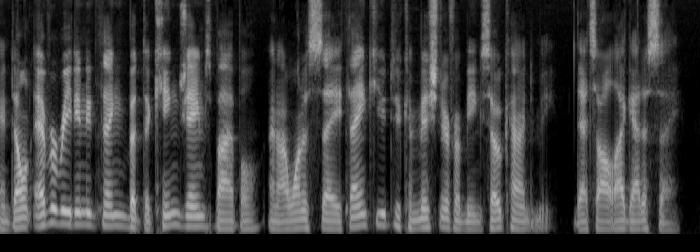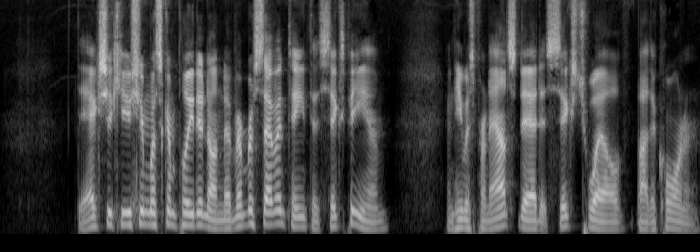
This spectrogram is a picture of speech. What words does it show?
And don't ever read anything but the King James Bible, and I want to say thank you to Commissioner for being so kind to me. That's all I got to say. The execution was completed on November 17th at 6 p.m., and he was pronounced dead at 612 by the coroner.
